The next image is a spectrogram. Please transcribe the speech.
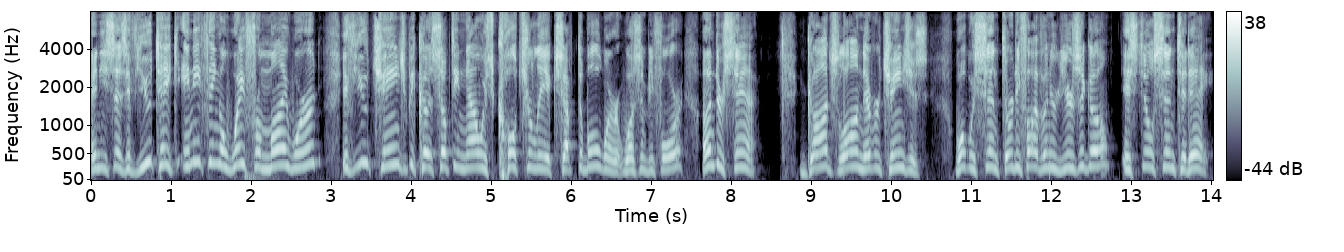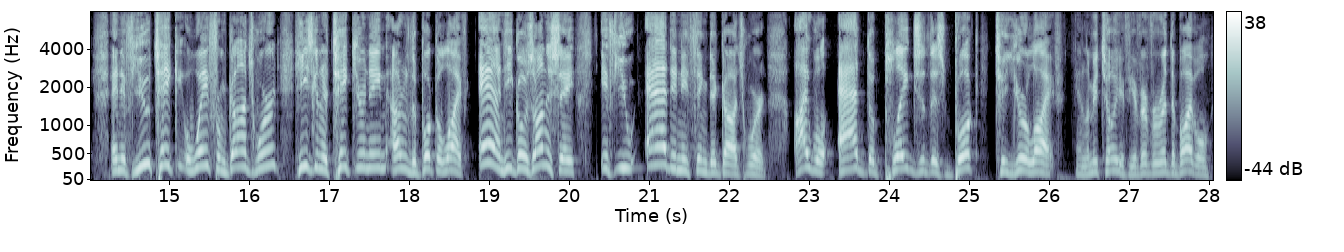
And he says, if you take anything away from my word, if you change because something now is culturally acceptable where it wasn't before, understand God's law never changes. What was sin 3,500 years ago is still sin today. And if you take away from God's word, He's going to take your name out of the book of life. And He goes on to say, if you add anything to God's word, I will add the plagues of this book to your life. And let me tell you, if you've ever read the Bible,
